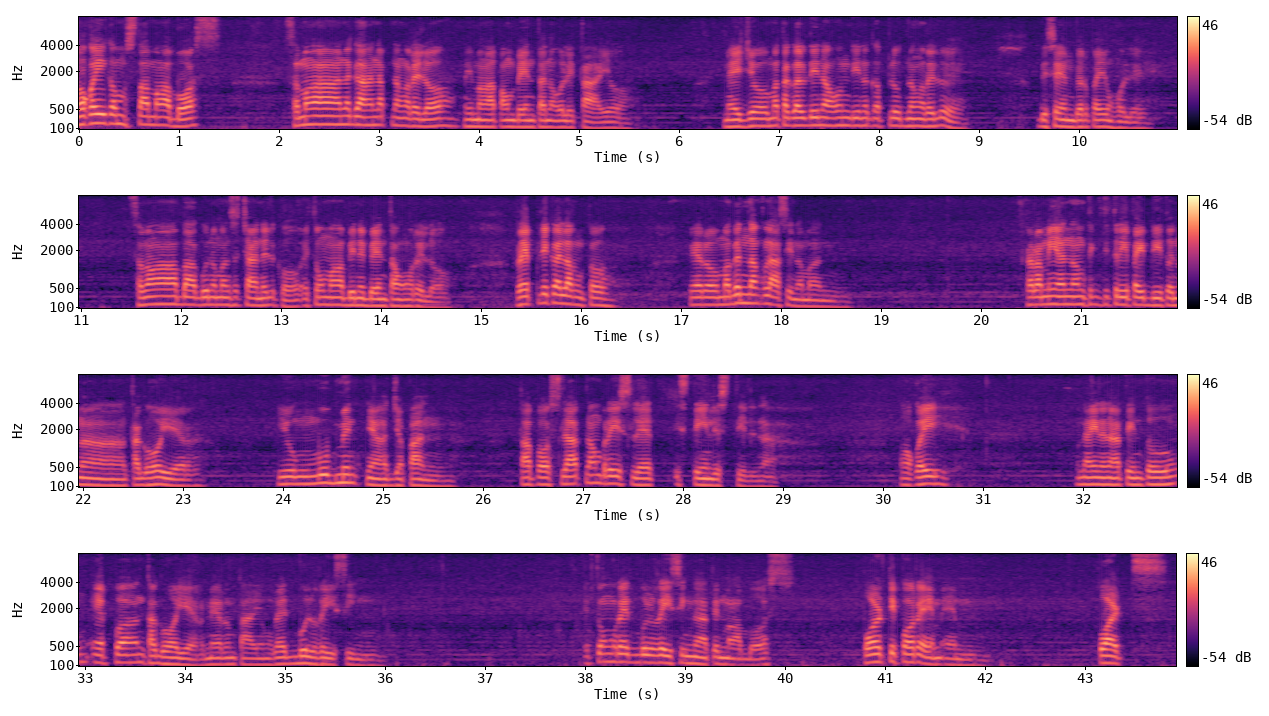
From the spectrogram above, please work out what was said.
Okay, kamusta mga boss? Sa mga naghahanap ng relo, may mga pangbenta na ulit tayo. Medyo matagal din ako hindi nag-upload ng relo eh. December pa yung huli. Sa mga bago naman sa channel ko, itong mga binibenta kong relo, replica lang to. Pero magandang klase naman. Karamihan ng tig 35 dito na Tag Heuer, yung movement niya Japan. Tapos lahat ng bracelet stainless steel na. Okay. Unahin na natin itong F1 Tag Heuer. Meron tayong Red Bull Racing. Itong Red Bull Racing natin mga boss. 44mm. Quartz.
